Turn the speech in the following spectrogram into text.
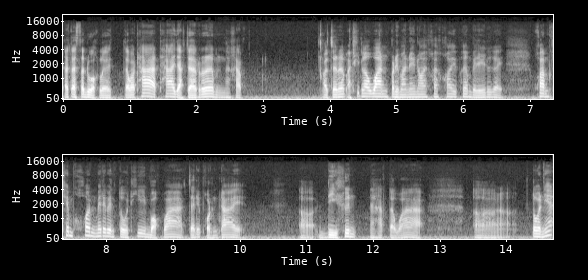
แล้วแต่สะดวกเลย แต่ว่าถ้าถ้าอยากจะเริ่มนะครับอาจจะเริ่มอาทิตย์ละวันปริมาณน้อยๆค่อยๆ เพิ่มไปเรื่อยๆ ความเข้มข้นไม่ได้เป็นตัวที่บอกว่าจะได้ผลได้ดีขึ้นนะครับ แต่ว่าตัวเนี้ย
